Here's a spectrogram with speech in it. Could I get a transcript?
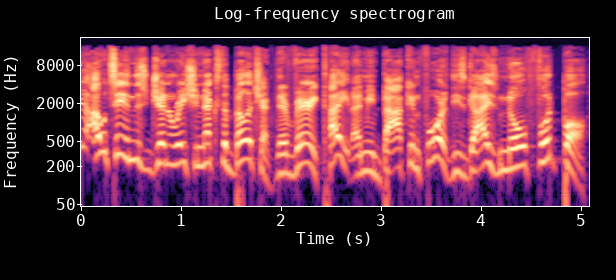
yeah, I would say, in this generation next to Belichick. They're very tight. I mean, back and forth. These guys know football.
